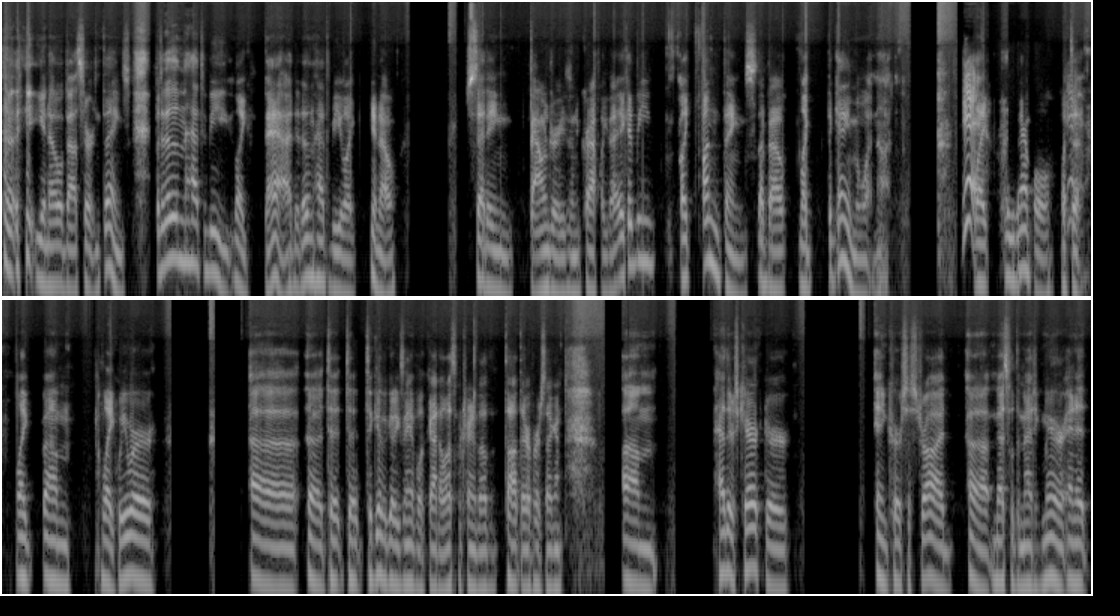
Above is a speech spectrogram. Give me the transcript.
you know about certain things but it doesn't have to be like bad it doesn't have to be like you know setting boundaries and crap like that it could be like fun things about like the game and whatnot Yeah. like for example what's Yeah. it like um like we were uh, uh to, to to give a good example god i lost my train of thought there for a second um heather's character in curse of strahd uh messed with the magic mirror and it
